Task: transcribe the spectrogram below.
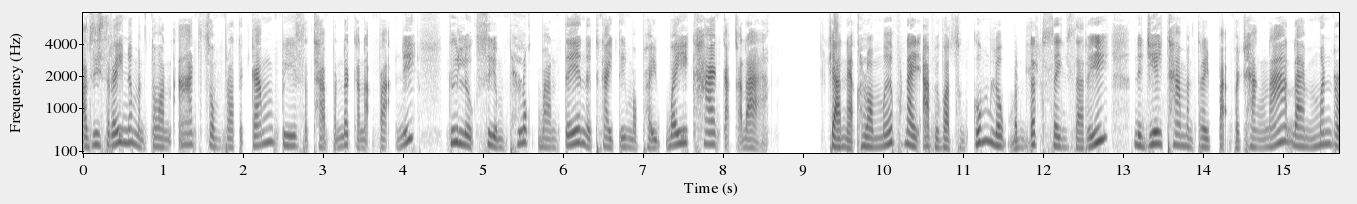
អសីស្រីនៅមិនទាន់អាចសុំប្រតិកម្មពីស្ថាបនិកគណៈបកនេះគឺលោកសៀមភ្លុកបានទេ នៅថ្ងៃទី23ខែកក្កដា ចាអ្នកខ្លំមើលផ្នែកអភិវឌ្ឍសង្គមលោកបណ្ឌិតសេងសារីនិយាយថាមន្ត្រីបកប្រឆាំងណា ដែលមិនរ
